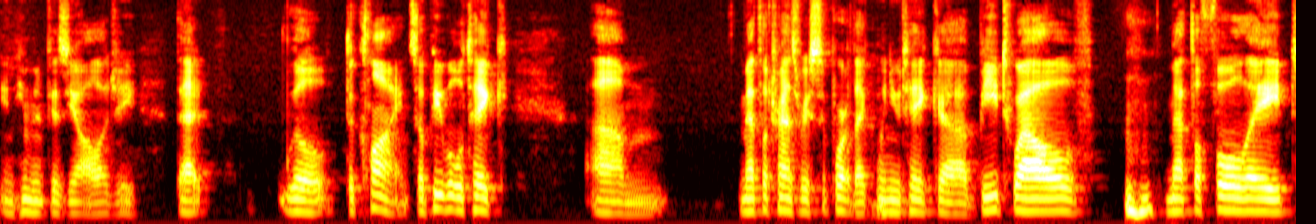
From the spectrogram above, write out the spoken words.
in human physiology that will decline. So people will take um, methyltransferase support, like when you take uh, B12, Mhm. methylfolate,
